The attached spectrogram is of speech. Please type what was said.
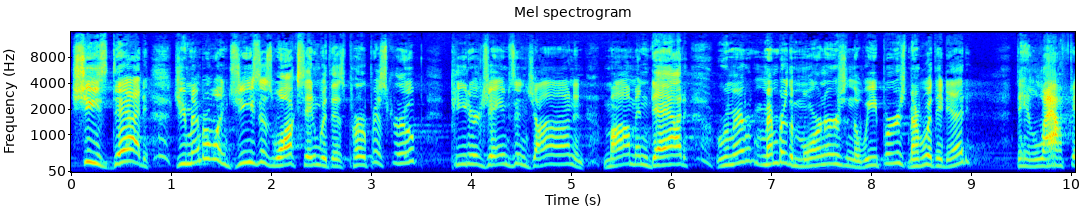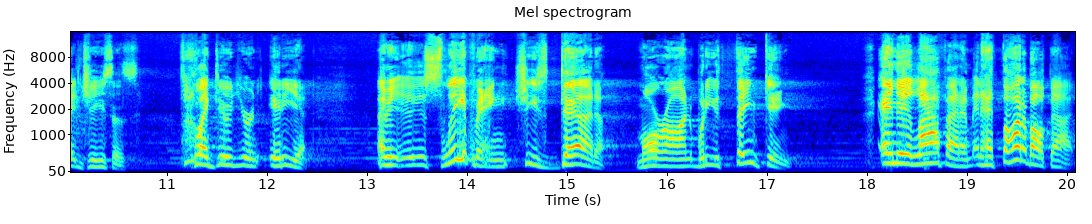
She's dead. Do you remember when Jesus walks in with his purpose group? Peter, James, and John, and mom and dad. Remember, remember the mourners and the weepers? Remember what they did? They laughed at Jesus. They're like, dude, you're an idiot. I mean, uh, sleeping, she's dead, moron. What are you thinking? And they laugh at him. And I thought about that.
